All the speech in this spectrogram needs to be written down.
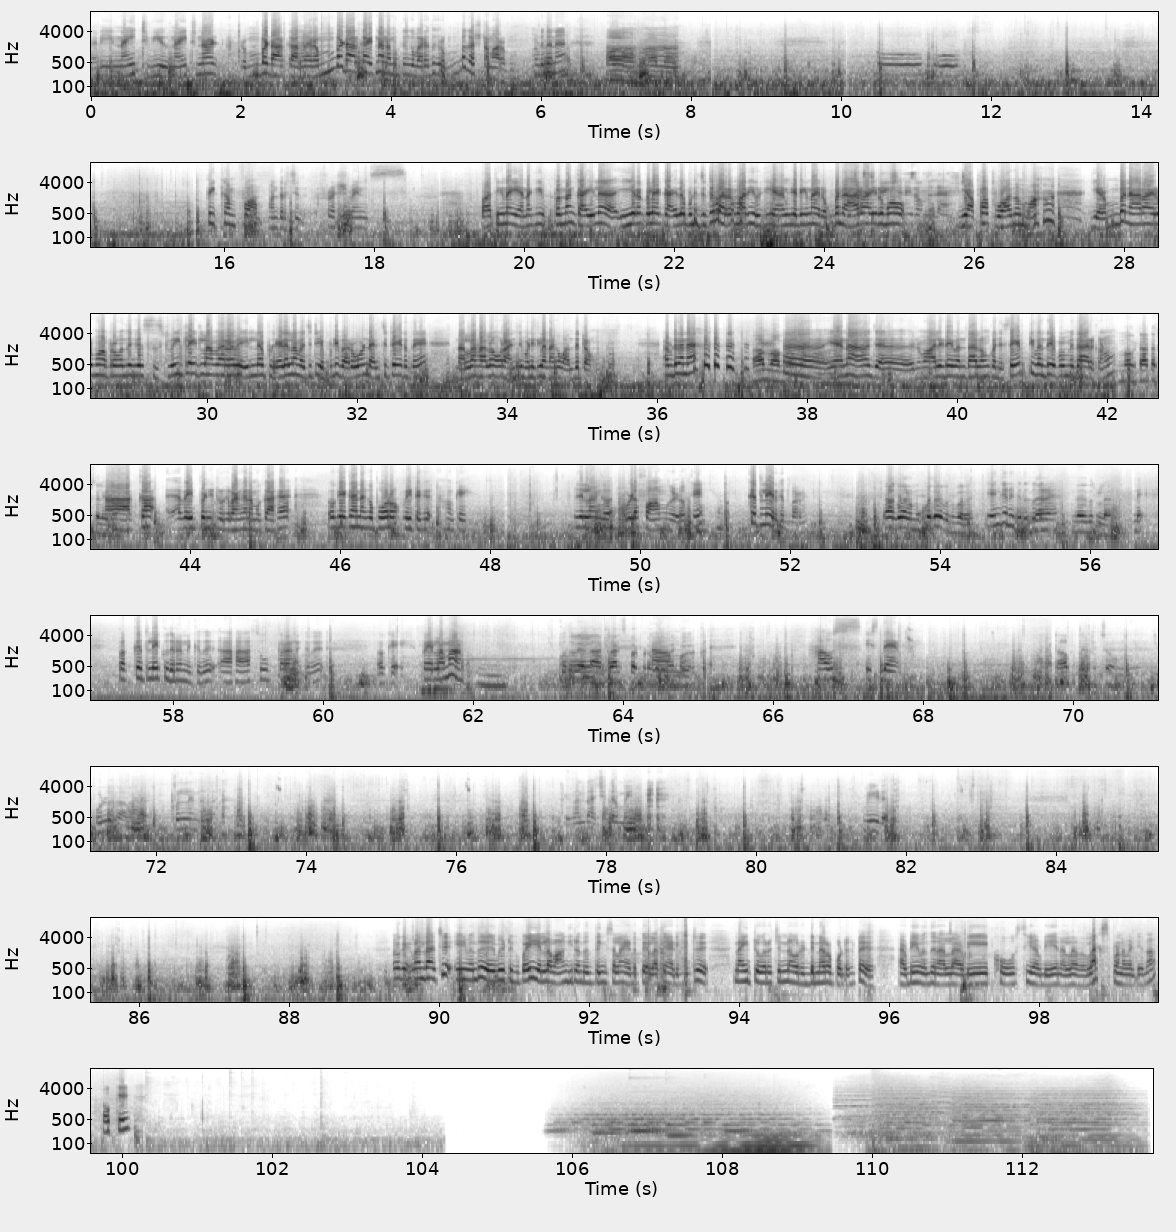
அப்படி நைட் வியூ நைட்னா ரொம்ப டார்க் ஆகல. ரொம்ப டார்க் ஆயிட்டுனா நமக்கு இங்க வர்றதுக்கு ரொம்ப கஷ்டமா இருக்கும். Oh oh. பிக்கம் ஃபார்ம் வந்துருச்சு ஃப்ரெஷ் வென்ஸ் பார்த்தீங்கன்னா எனக்கு இப்போ தான் கையில் ஈரக்குள்ளே கையில் பிடிச்சிட்டு வர்ற மாதிரி இருக்கு. ஏன்னு கேட்டிங்கன்னா ரொம்ப நேரம் ஆயிருமோ? அப்பா போதும்மா. ரொம்ப நேரம் ஆயிருமோ அப்புறம் வந்து இங்கே ஸ்ட்ரீட் லைட்லாம் வேற இல்லை. பிள்ளைகளெல்லாம் வச்சுட்டு எப்படி வருவோம்னு நினச்சிட்டே இருந்தேன். நல்ல காலம் ஒரு அஞ்சு மணிக்குள்ள நாங்கள் வந்துட்டோம். அப்படிதானே? ஏன்னா நம்ம ஹாலிடே வந்தாலும் கொஞ்சம் சேஃப்டி வந்து எப்பவுமே தான் இருக்கணும். அக்கா வெயிட் பண்ணிட்டு இருக்கிறாங்க நமக்காக. ஓகேக்கா நாங்கள் போகிறோம் வீட்டுக்கு. ஓகே இதெல்லாம் இங்கே உள்ள ஃபார்ம்கள் ஓகே பக்கத்துலேயே இருக்குது பாருங்க. அங்க பாரு நம்ம குதிரை இருக்கு பாரு. எங்கே நிற்குது குதிரை? இந்த இதுக்குள்ள. பக்கத்துலேயே குதிரை நிற்குது ஆஹா சூப்பராக நிற்குது ஓகே போயிடலாமா குதிரை எல்லாம் டிரான்ஸ்போர்ட் பண்ண ஹவுஸ் இஸ் தேர் டாப் தட்டிச்சோம் புல்லுனால புல்லுன்னு வந்தாச்சு திரும்ப வீடு. ஓகே வந்தாச்சு. இனி வந்து வீட்டுக்கு போய் எல்லாம் வாங்கிட்டு வந்த திங்ஸ் எல்லாம் எடுத்து எல்லாத்தையும் அடிக்கிட்டு நைட்டு ஒரு சின்ன ஒரு டின்னரை போட்டுக்கிட்டு அப்படியே வந்து நல்லா அப்படியே கோசி அப்படியே நல்லா ரிலாக்ஸ் பண்ண வேண்டியதான் ஓகே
